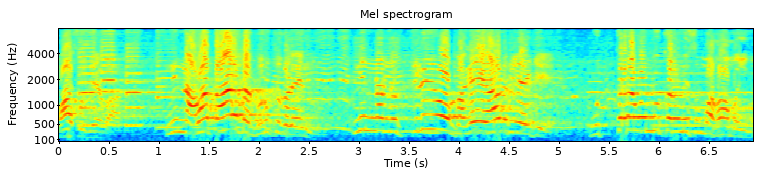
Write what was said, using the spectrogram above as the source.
ವಾಸುದೇವ, ನಿನ್ನ ಅವತಾರದ ಗುರುತುಗಳೇನು? ನಿನ್ನನ್ನು ತಿಳಿಯುವ ಬಗೆಯಾದರೂ ಹೇಗೆ? ಉತ್ತರವನ್ನು ಕರುಣಿಸು ಮಹಾಮಹಿಮ.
